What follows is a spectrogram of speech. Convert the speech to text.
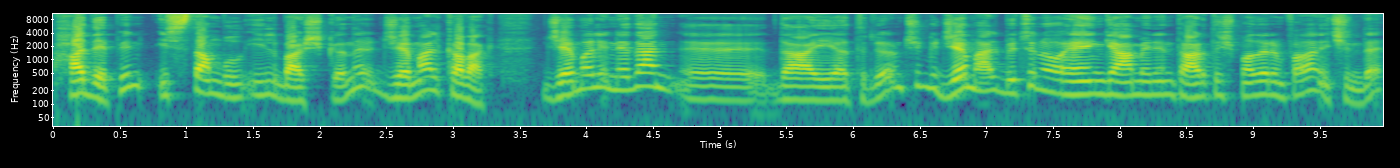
HADEP'in İstanbul İl Başkanı Cemal Kavak. Cemal'i neden e, daha iyi hatırlıyorum? Çünkü Cemal bütün o hengamenin, tartışmaların falan içinde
